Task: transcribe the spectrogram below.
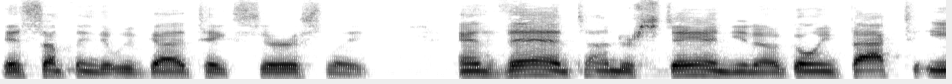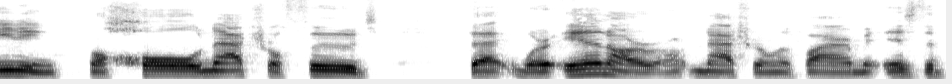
is something that we've got to take seriously. And then to understand, you know, going back to eating the whole natural foods that were in our natural environment is the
